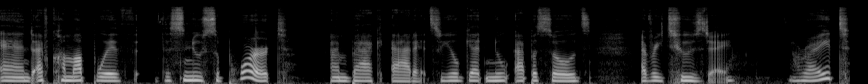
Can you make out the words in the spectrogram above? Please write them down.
and I've come up with this new support. I'm back at it. So you'll get new episodes every Tuesday. All right.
